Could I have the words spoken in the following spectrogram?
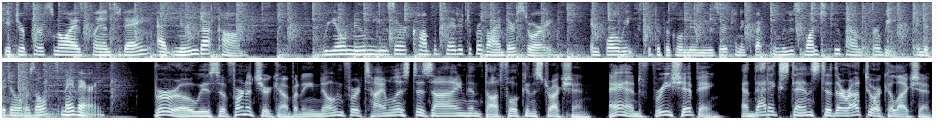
Get your personalized plan today at Noom.com. Real Noom user compensated to provide their story. In four weeks, the typical Noom user can expect to lose one to two pounds per week. Individual results may vary. Burrow is a furniture company known for timeless design and thoughtful construction and free shipping, and that extends to their outdoor collection.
